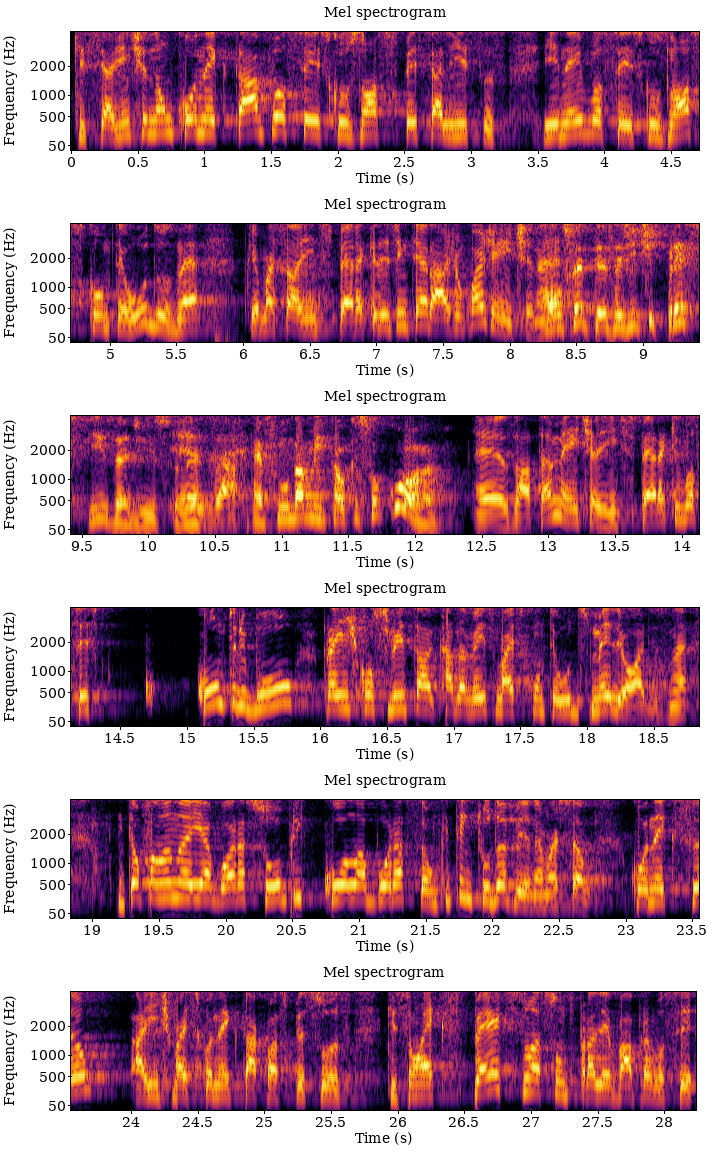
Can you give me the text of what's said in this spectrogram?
que se a gente não conectar vocês com os nossos especialistas e nem vocês com os nossos conteúdos, né? Porque, Marcelo, a gente espera que eles interajam com a gente, né? Com certeza, a gente precisa disso, né? Exato. É fundamental que isso ocorra. É, exatamente. A gente espera que vocês contribuam para a gente construir cada vez mais conteúdos melhores, né? Então falando aí agora sobre colaboração, que tem tudo a ver, né, Marcelo? Conexão, a gente vai se conectar com as pessoas que são experts no assunto para levar para você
